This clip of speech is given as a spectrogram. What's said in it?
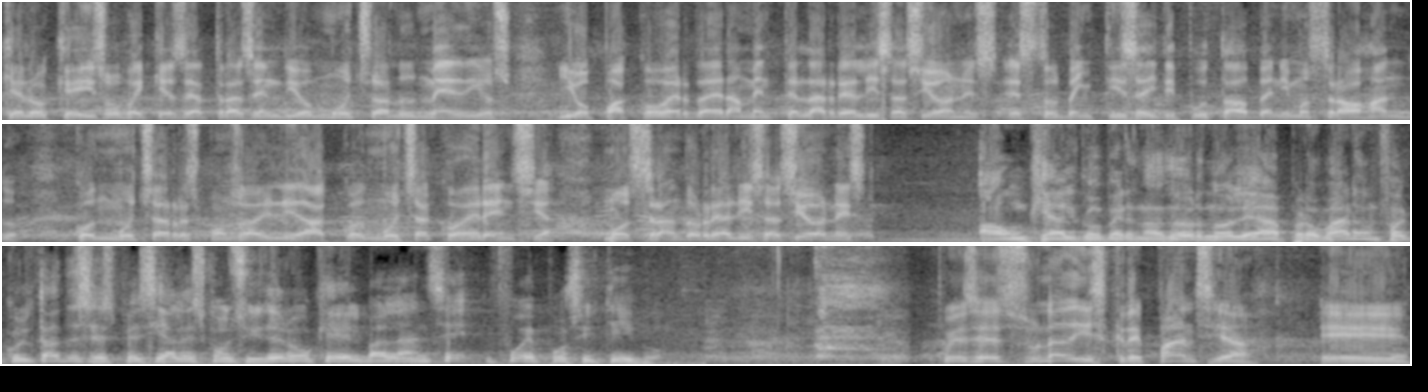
que lo que hizo fue que se trascendió mucho a los medios y opacó verdaderamente las realizaciones. Estos 26 diputados venimos trabajando con mucha responsabilidad, con mucha coherencia, mostrando realizaciones. Aunque al gobernador no le aprobaron facultades especiales, consideró que el balance fue positivo. Pues es una discrepancia, eh,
